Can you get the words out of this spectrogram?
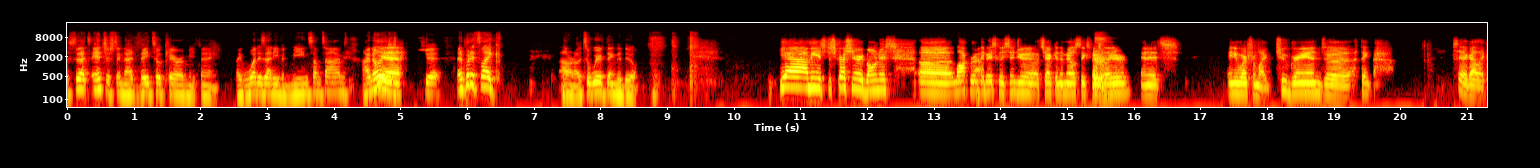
so that's interesting that they took care of me thing. Like, what does that even mean? Sometimes I know they Yeah, just shit, and but it's like, I don't know. It's a weird thing to do. Yeah. I mean, it's discretionary bonus. Uh, locker room, they basically send you a check in the mail six weeks later, and it's anywhere from like two grand to I think. Say I got like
